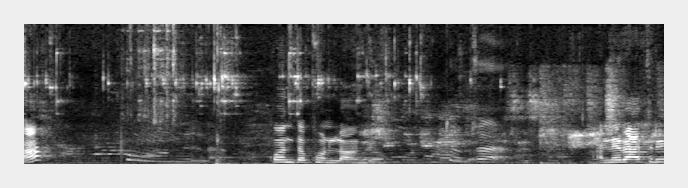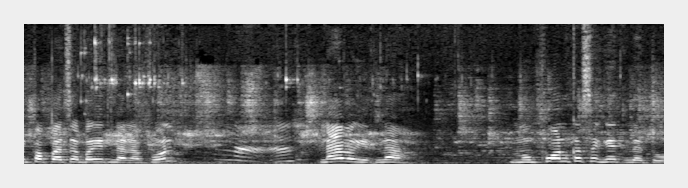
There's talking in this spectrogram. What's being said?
आ? कोणता फोन लावून देऊ? आणि रात्री पप्पाचा बघितला ना फोन. नाही बघितला? मग फोन कसा घेतला तू.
